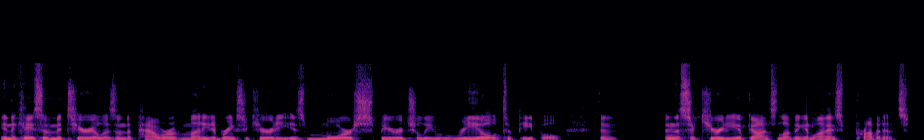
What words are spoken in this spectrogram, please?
In the case of materialism, the power of money to bring security is more spiritually real to people than, than the security of God's loving and wise providence.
